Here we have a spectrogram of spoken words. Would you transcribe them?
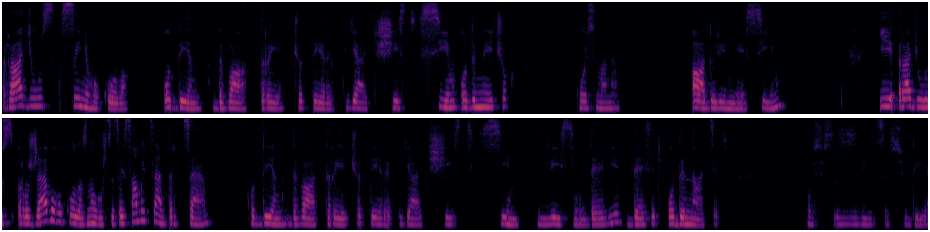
радіус синього кола 1, 2, 3, 4, 5, 6, 7 одиничок. Ось в мене А дорівнює 7. І радіус рожевого кола, знову ж це цей самий центр С. 1, 2, 3, 4, 5, 6, 7, 8, 9, 10, 11. Ось звідси сюди.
